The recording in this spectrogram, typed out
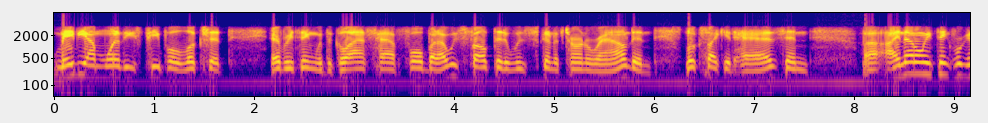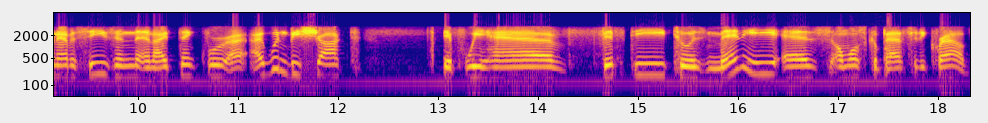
maybe I'm one of these people looks at everything with the glass half full, but I always felt that it was going to turn around, and looks like it has. And uh, I not only think we're going to have a season, and I think we're, I, I wouldn't be shocked if we have 50 to as many as almost capacity crowds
